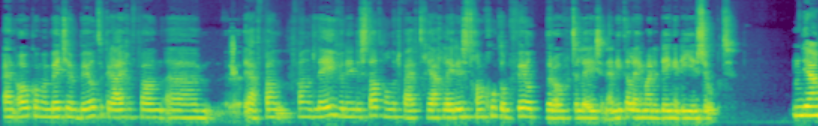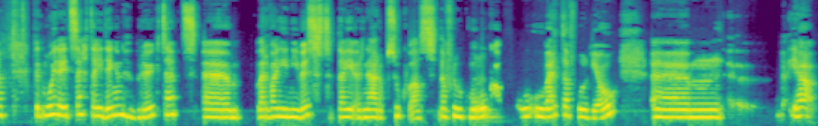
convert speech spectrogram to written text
En ook om een beetje een beeld te krijgen van, um, ja, van, van het leven in de stad 150 jaar geleden, is het gewoon goed om veel erover te lezen en niet alleen maar de dingen die je zoekt. Ja, ik vind het mooi dat je het zegt dat je dingen gebruikt hebt um, waarvan je niet wist dat je er naar op zoek was. Dat vroeg ik me mm. ook af. Hoe, hoe werkt dat voor jou? Um, ja,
